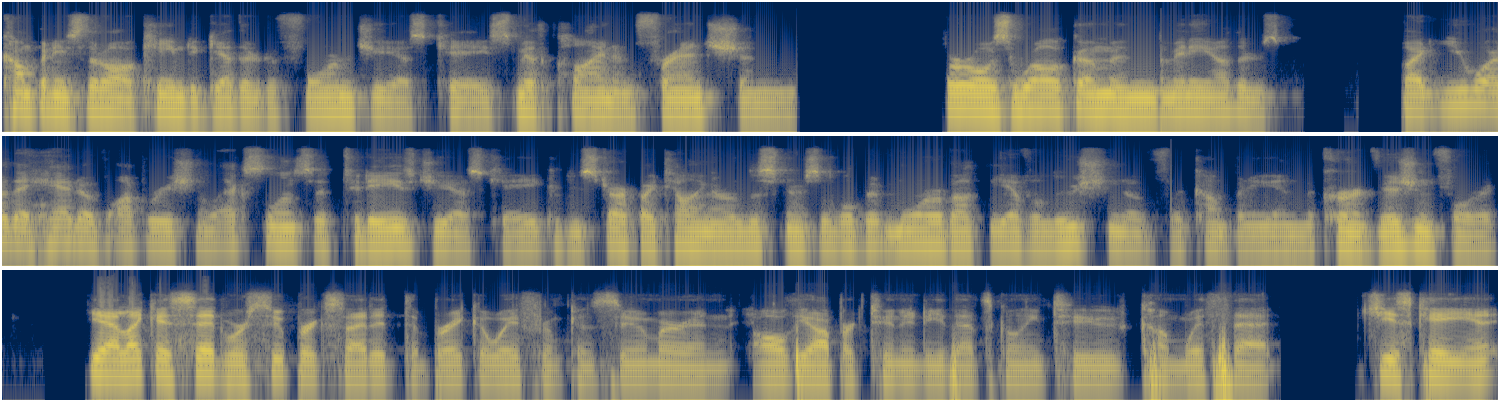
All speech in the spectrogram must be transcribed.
companies that all came together to form GSK, Smith, Kline, and French, and Burroughs Wellcome, and many others. But you are the head of operational excellence at today's GSK. Could you start by telling our listeners a little bit more about the evolution of the company and the current vision for it? Yeah, like I said, we're super excited to break away from consumer and all the opportunity that's going to come with that. GSK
